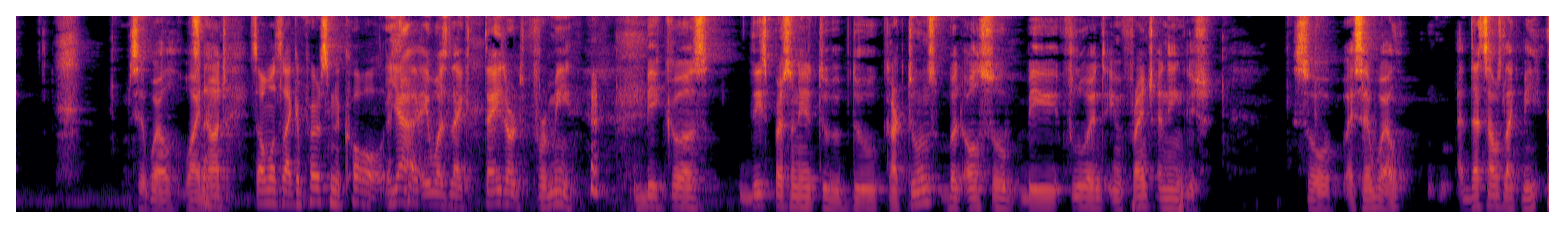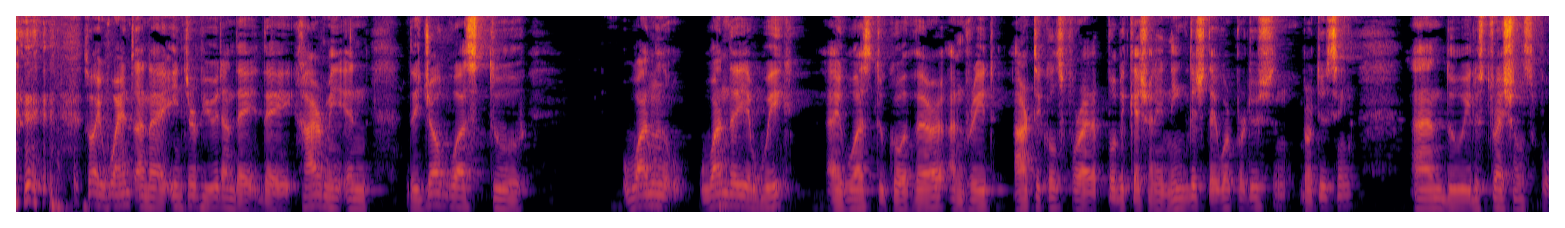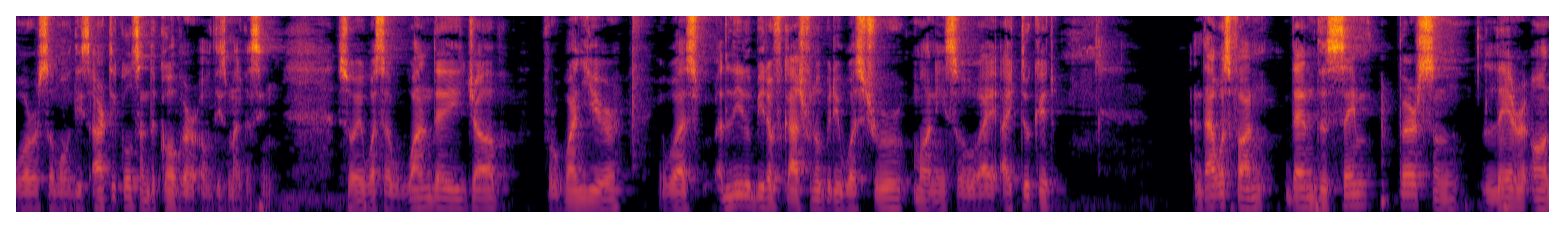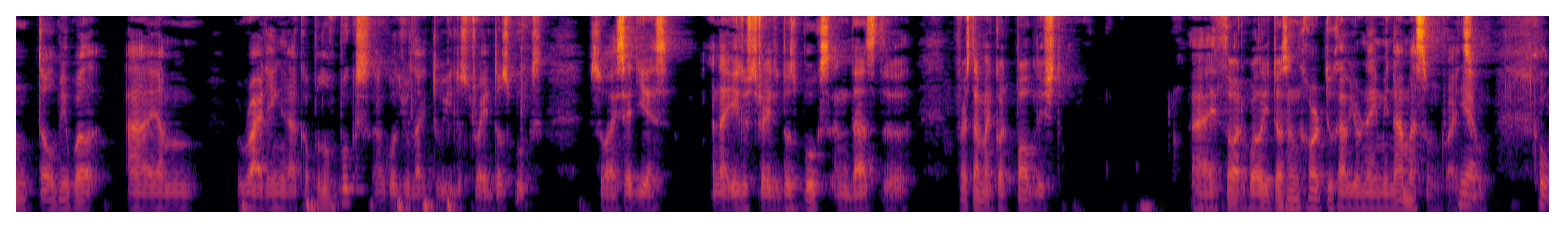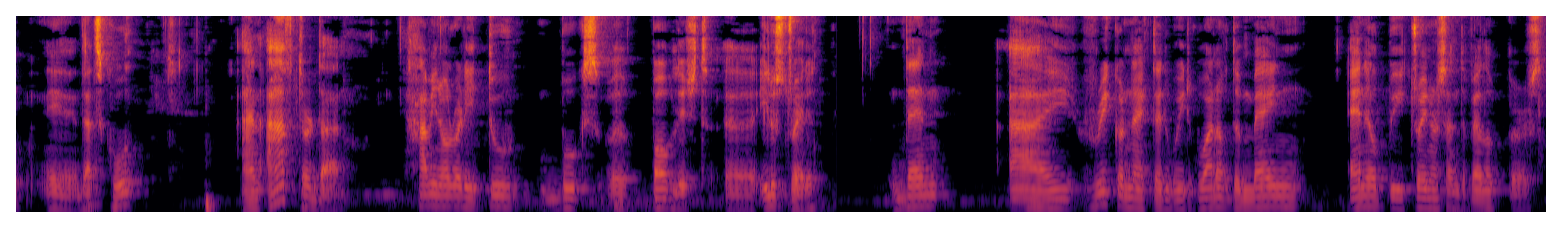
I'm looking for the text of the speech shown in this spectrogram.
I said, well, why not? It's almost like a personal call. It's yeah, like- it was like tailored for me because this person needed to do cartoons, but also be fluent in French and English. So I said, well, that sounds like me. so I went and I interviewed and they, they hired me and the job was to one, one day a week. I was to go there and read articles for a publication in English they were producing, producing and do illustrations for some of these articles and the cover of this magazine. So it was a one day job for one year. It was a little bit of cash flow, but it was sure money. So I, I took it and that was fun. Then the same person later on told me, well, I am writing a couple of books and would you like to illustrate those books? So I said yes. And I illustrated those books and that's the first time I got published. I thought, well, it doesn't hurt to have your name in Amazon, right? Yeah. So cool. uh, that's cool. And after that, having already two books uh, published, uh, illustrated, then I reconnected with one of the main NLP trainers and developers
